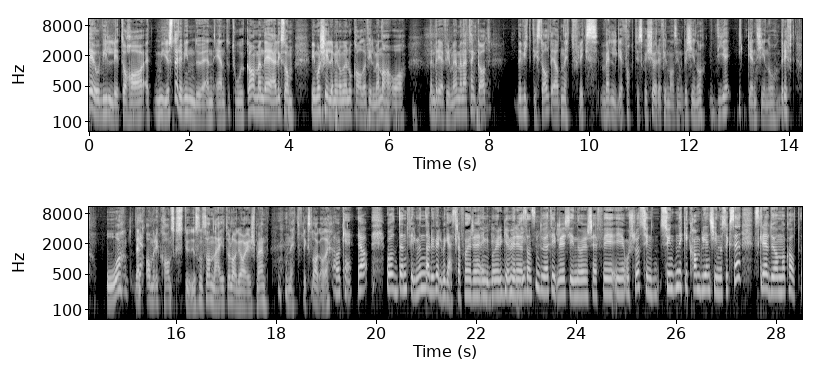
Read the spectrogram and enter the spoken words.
er jo villig til å ha et mye større vindu enn én til to uker. Men det er liksom, vi må skille mellom den lokale filmen da, og den brede filmen. Men jeg tenker at det viktigste av alt er at Netflix velger faktisk å kjøre filmene sine på kino. De er ikke en kinodrift. Og det er et amerikansk studio som sa nei til å lage Irishman. Netflix laga det. Ok, ja. Og den filmen er du veldig begeistra for, Ingeborg Emire Sansen. Du er tidligere kinosjef i, i Oslo. Synd, synden ikke kan bli en kinosuksess, skrev du om, kalte,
